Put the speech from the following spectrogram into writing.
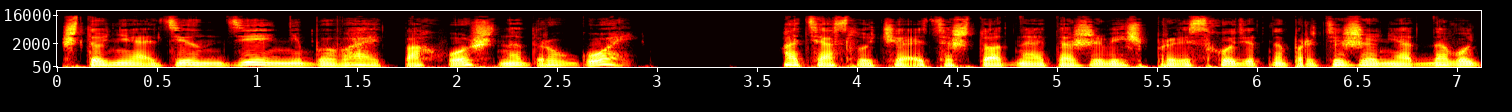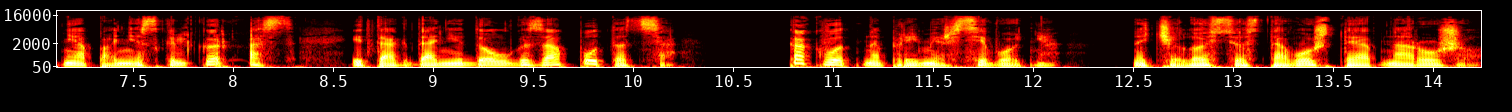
что ни один день не бывает похож на другой. Хотя случается, что одна и та же вещь происходит на протяжении одного дня по несколько раз, и тогда недолго запутаться. Как вот, например, сегодня. Началось все с того, что я обнаружил.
